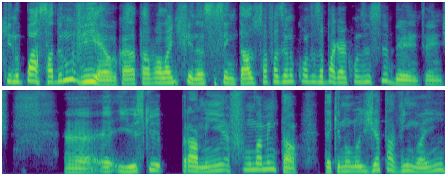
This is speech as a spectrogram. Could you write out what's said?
Que no passado eu não via. O cara estava lá em finanças sentado só fazendo contas a pagar, contas a receber, entende? É, e isso que, para mim, é fundamental. Tecnologia está vindo aí,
